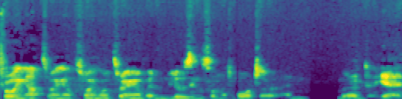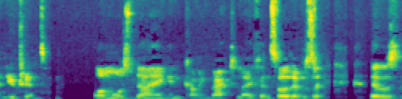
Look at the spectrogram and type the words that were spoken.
throwing up, throwing up, throwing up, throwing up, and losing so much water and yeah, nutrients, almost dying and coming back to life. And so there was a there was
